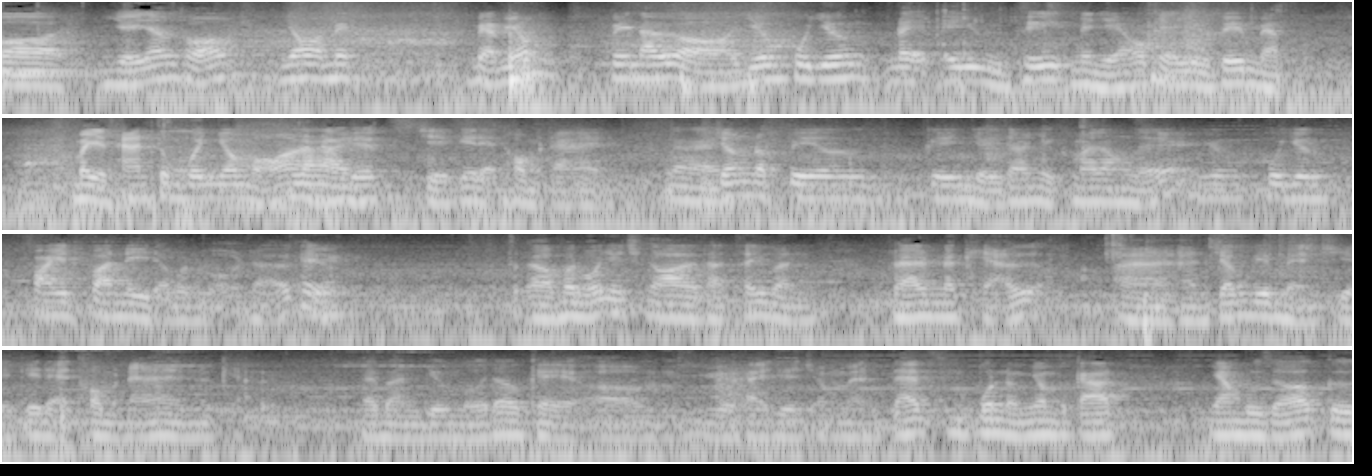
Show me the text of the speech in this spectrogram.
បើនិយាយខ្ញុំត្រង់ខ្ញុំអត់មានបែបខ្ញុំពេលនៅអយើងពួកយើងនៅ AUP មិននិយាយអូខេ AUP សម្រាប់មកយដ្ឋានជុំវិញខ្ញុំហ្មងអាវាជាគេដែលធម្មតាហ្នឹងហើយអញ្ចឹងដល់ពេលគេនិយាយថានិយាយខ្មែរអង់គ្លេសយើងពួកយើង fight funny ដល់បងប្អូនថាអូខេអឺបងប្អូនយើងឆ្ងល់ថាថៃបានប្រែនៅក្រៅអាអញ្ចឹងវាមិនមែនជាគេដែលធម្មតានៅក្រៅ តែបានយើងមើលទៅអូខេអឺវាហេតុជាចាំមែនតែមុននឹងខ្ញុំបង្កើតញ៉ាំ boozer គឺ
